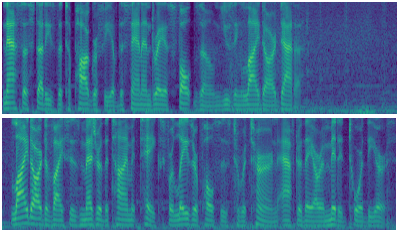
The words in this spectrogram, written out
NASA studies the topography of the San Andreas Fault Zone using LIDAR data. LIDAR devices measure the time it takes for laser pulses to return after they are emitted toward the Earth.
